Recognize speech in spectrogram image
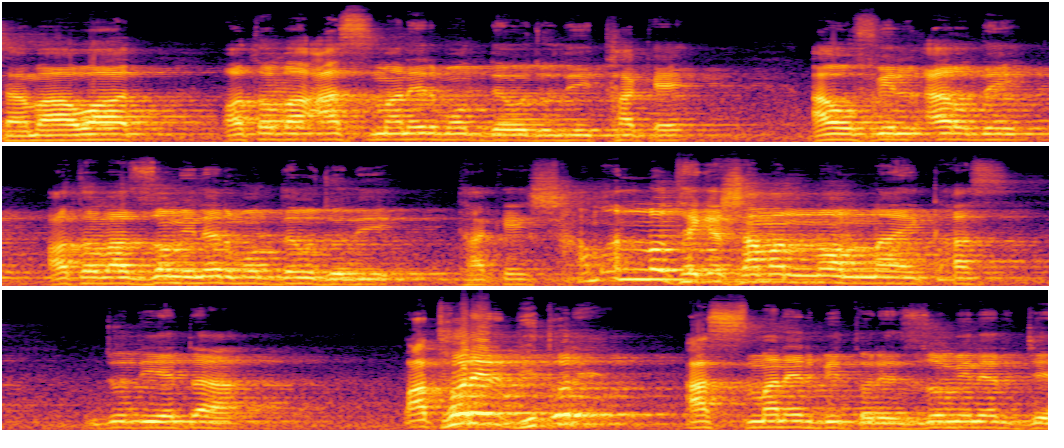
সামাওয়াত, অথবা আসমানের মধ্যেও যদি থাকে আউফিল আরদে, অথবা জমিনের মধ্যেও যদি থাকে, সামান্য থেকে সামান্য অন্যায় কাজ, যদি এটা পাথরের ভিতরে, আসমানের ভিতরে, জমিনের যে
